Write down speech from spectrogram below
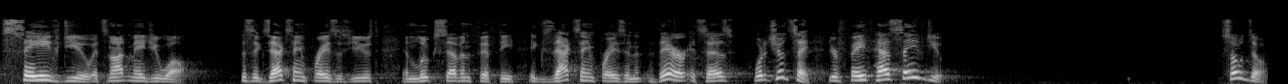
saved you. It's not made you well. This exact same phrase is used in Luke 7:50, exact same phrase, and there it says what it should say. Your faith has saved you. Sozo,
